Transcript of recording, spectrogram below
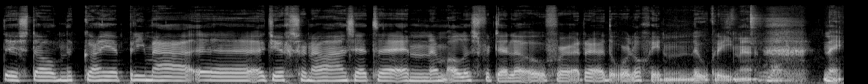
Dus dan kan je prima eh, het jeugdjournaal aanzetten en hem alles vertellen over eh, de oorlog in de Oekraïne. Nee. Nee,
